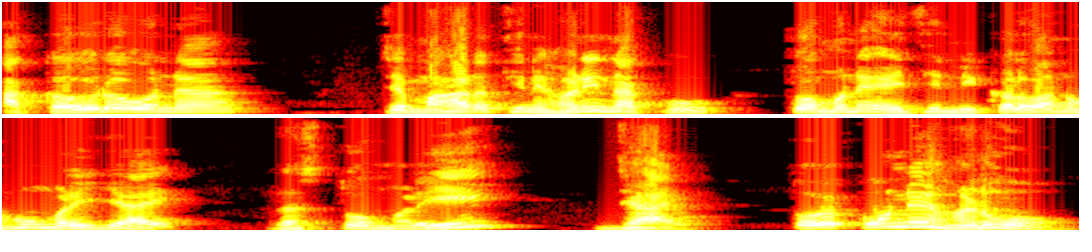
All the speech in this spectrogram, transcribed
આ કૌરવોના જે મહારથીને હણી નાખવું તો મને અહીંથી નીકળવાનો શું મળી જાય? રસ્તો મળી જાય. તો હવે કોને હણવો?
